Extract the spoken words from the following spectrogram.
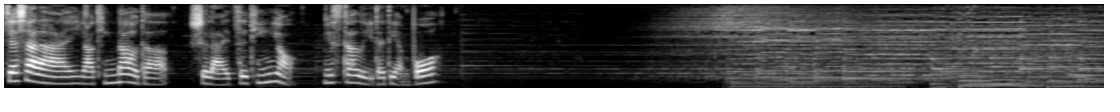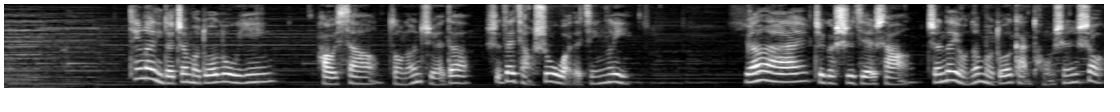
接下来要听到的是来自听友 Mr 李的点播。听了你的这么多录音，好像总能觉得是在讲述我的经历。原来这个世界上真的有那么多感同身受。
